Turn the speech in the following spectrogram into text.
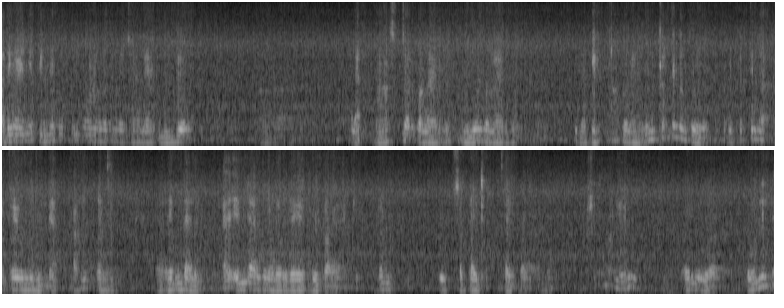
അത് കഴിഞ്ഞ് പിന്നെ നോക്കുമ്പോൾ ഉള്ളതെന്ന് വെച്ചാൽ ലിയോ അല്ല മാസ്റ്റർ കൊള്ളായിരുന്നു ലിയോ കൊള്ളായിരുന്നു പിന്നെ വിക്ടർ കൊള്ളായിരുന്നു. വിക്രത്തിന്റെ തോന്നുന്നു. വിക്രത്തിന്റെ അത്രയൊന്നുമില്ല. അത് എന്തായാലും എല്ലാവർക്കും അത് ഒരേ അഭിപ്രായമാക്കി സെപ്പറേറ്റ് ടൈപ്പ് പടമാണ് പക്ഷെ നമ്മൾ ഒരു ഒരു കൊള്ളില്ല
